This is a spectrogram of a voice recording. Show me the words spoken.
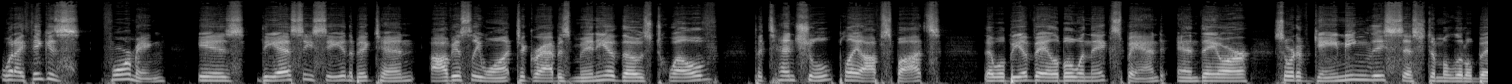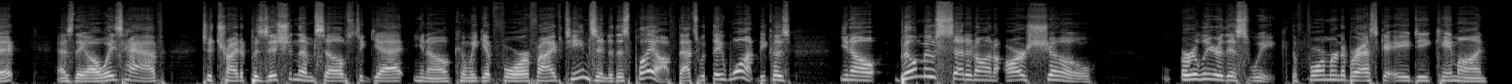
what I think is forming is the SEC and the Big Ten obviously want to grab as many of those 12 potential playoff spots that will be available when they expand, and they are sort of gaming the system a little bit, as they always have, to try to position themselves to get, you know, can we get four or five teams into this playoff? That's what they want because, you know, Bill Moos said it on our show earlier this week. The former Nebraska AD came on.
